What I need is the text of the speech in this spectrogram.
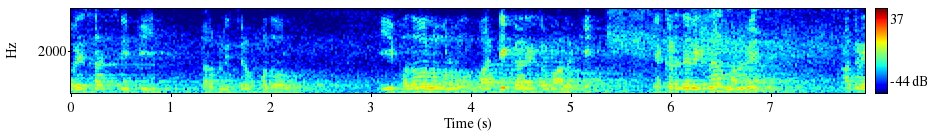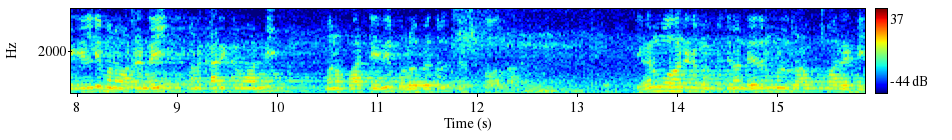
వైఎస్ఆర్సీపీ తరఫున ఇచ్చిన పదవులు. ఈ పదవులను మనము పార్టీ కార్యక్రమాలకి ఎక్కడ జరిగినా మనమే అక్కడికి వెళ్ళి మనం అటెండ్ అయ్యి మన కార్యక్రమాన్ని మన పార్టీని బలోపేతం చేసుకోవాలా? జగన్మోహన్ రెడ్డి పంపించిన నేదురుమల్లి రామకుమార్ రెడ్డి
